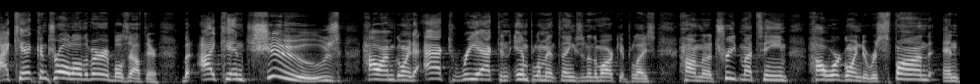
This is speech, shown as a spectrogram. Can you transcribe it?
I can't control all the variables out there, but I can choose how I'm going to act, react, and implement things into the marketplace, how I'm going to treat my team, how we're going to respond. And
